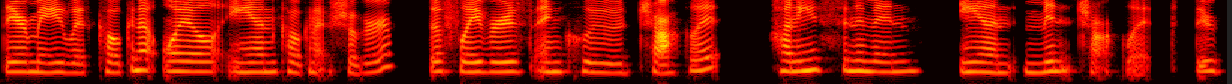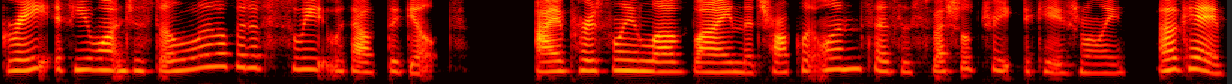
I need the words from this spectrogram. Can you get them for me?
They are made with coconut oil and coconut sugar. The flavors include chocolate, honey cinnamon, and mint chocolate. They're great if you want just a little bit of sweet without the guilt. I personally love buying the chocolate ones as a special treat occasionally. Okay,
